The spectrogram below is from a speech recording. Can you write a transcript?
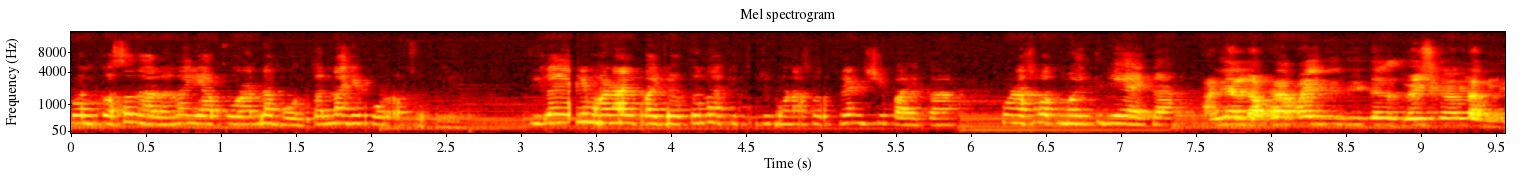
पण कसं झालं ना या पोरांना बोलताना हे पोरं चुकले. तिला यांनी म्हणायला पाहिजे होतं ना की तुझी कोणासोबत फ्रेंडशिप आहे का? कोणासोबत मैत्री आहे का? आणि या लफड्या पाहिजे द्वेष करायला लागली.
